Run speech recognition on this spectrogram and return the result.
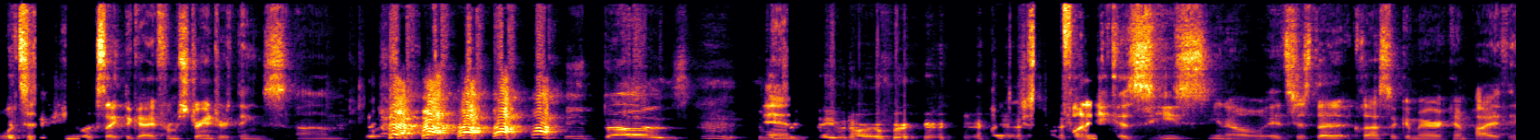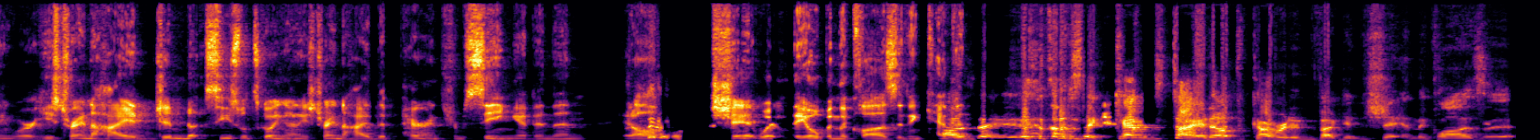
what's his? He looks like the guy from Stranger Things. Um, he does. He looks like David Harbour. it's just so funny because he's, you know, it's just that classic American Pie thing where he's trying to hide. Jim sees what's going on. He's trying to hide the parents from seeing it, and then it all goes shit when they open the closet and I Kevin. was saying, that's what I was like. Kevin's tied up, covered in fucking shit in the closet.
